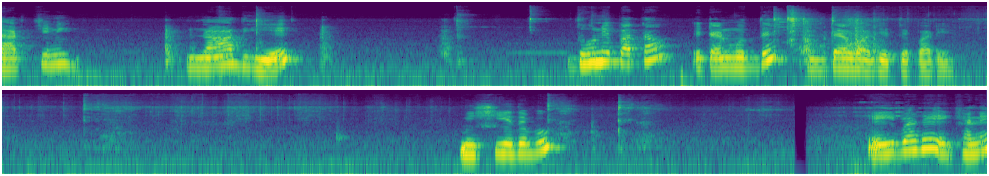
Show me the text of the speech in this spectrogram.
দারচিনি না দিয়ে ধনে পাতাও এটার মধ্যে দেওয়া যেতে পারে। মিশিয়ে দেব। এইবারে এখানে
